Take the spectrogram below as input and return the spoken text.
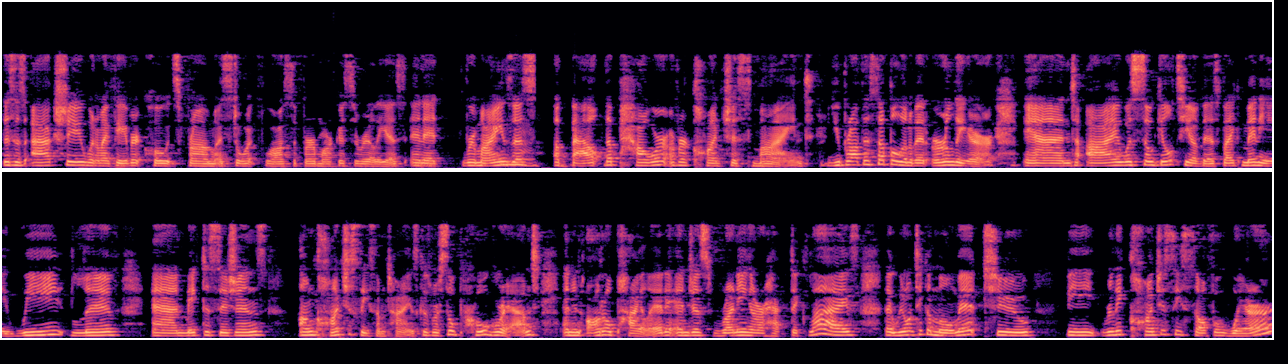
This is actually one of my favorite quotes from a Stoic philosopher, Marcus Aurelius, and it reminds mm. us about the power of our conscious mind. You brought this up a little bit earlier, and I was so guilty of this, like many. We live and make decisions unconsciously sometimes because we're so programmed and in autopilot and just running our hectic lives that we don't take a moment to be really consciously self aware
